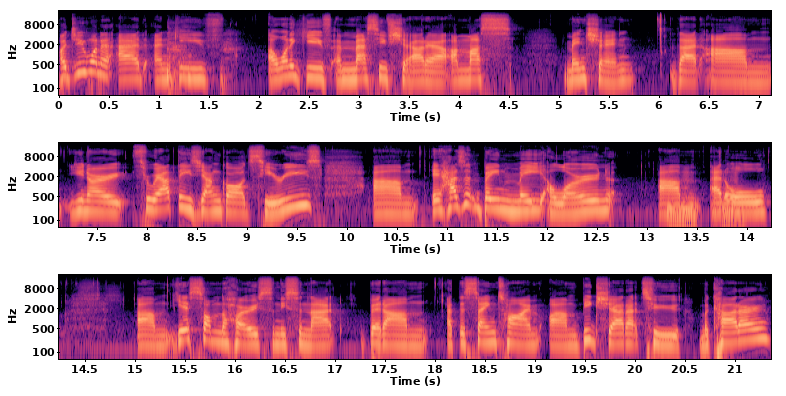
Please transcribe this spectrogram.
I do want to add and give, I want to give a massive shout out. I must mention that, um, you know, throughout these Young Gods series, um, it hasn't been me alone um, at all. Um, yes, I'm the host and this and that, but um, at the same time, um, big shout out to Mikado.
